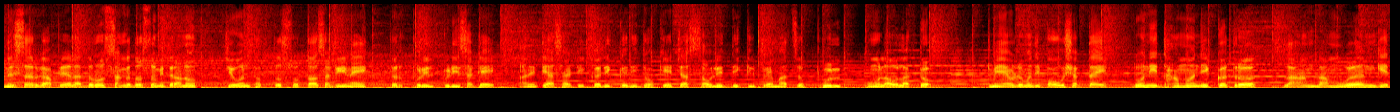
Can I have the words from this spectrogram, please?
निसर्ग आपल्याला दररोज सांगत असतो मित्रांनो जीवन फक्त स्वतःसाठी नाही तर पुढील पिढीसाठी आहे. आणि त्यासाठी कधी कधी धोक्याच्या सावलीत देखील प्रेमाचं फूल उमलावं लागतं. तुम्ही या व्हिडिओमध्ये पाहू शकताय दोन्ही धामण एकत्र लांब लांब वळण घेत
